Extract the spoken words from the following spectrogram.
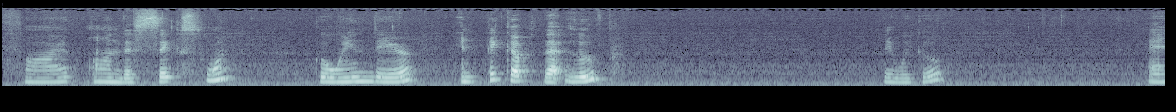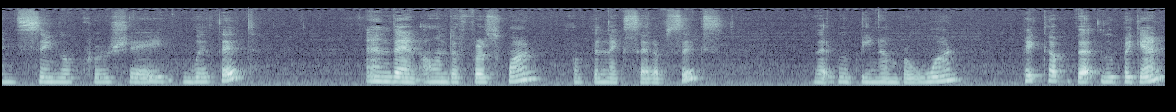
five. On the sixth one, go in there and pick up that loop. There we go. And single crochet with it. And then on the first one of the next set of six, that will be number one, pick up that loop again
